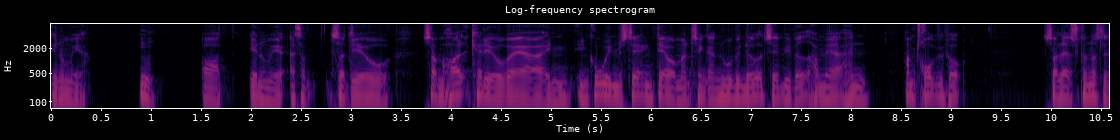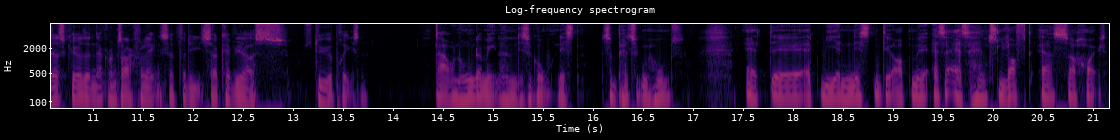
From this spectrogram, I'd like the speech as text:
endnu mere. Hmm. Og endnu mere. Altså, så det er jo, som hold kan det jo være en, en god investering, der hvor man tænker, nu er vi nået til, vi ved ham her, han, ham tror vi på. Så lad os skynde os lidt at skrive den der kontraktforlængelse, fordi så kan vi også styre prisen. Der er jo nogen, der mener, han er lige så god næsten, som Patrick Mahomes. At, øh, at vi er næsten det op med, altså, altså hans loft er så højt,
